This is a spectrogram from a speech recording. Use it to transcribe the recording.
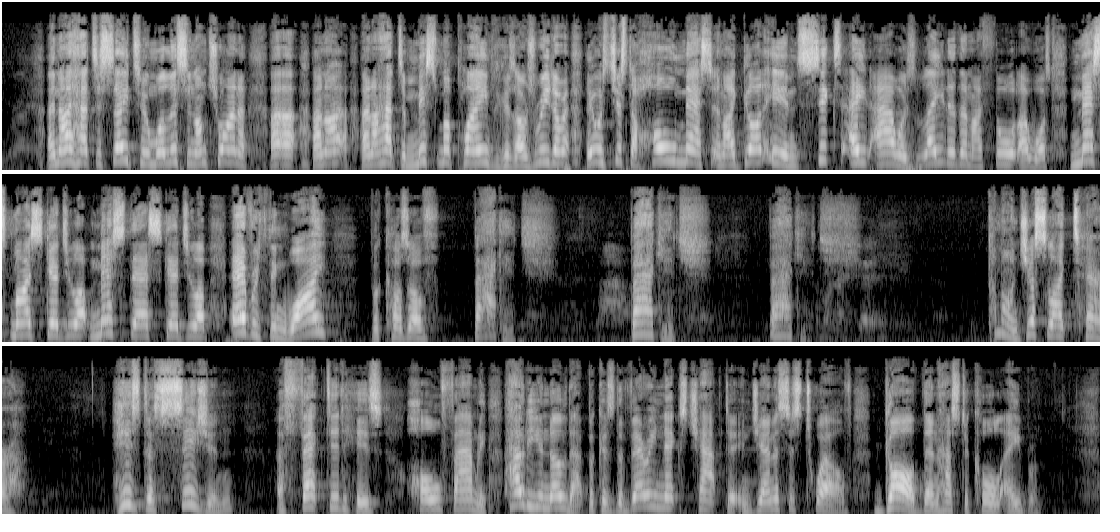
and I had to say to him, Well, listen, I'm trying to, uh, uh, and, I, and I had to miss my plane because I was reading. It was just a whole mess. And I got in six, eight hours later than I thought I was, messed my schedule up, messed their schedule up, everything. Why? Because of baggage. Baggage. Baggage. Come on, just like Terah. His decision affected his whole family. How do you know that? Because the very next chapter in Genesis 12, God then has to call Abram.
